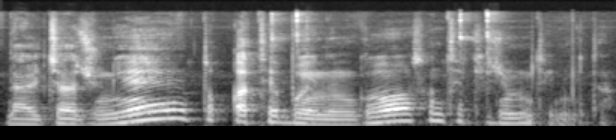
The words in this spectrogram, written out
날짜 중에 똑같아 보이는 거 선택해주면 됩니다.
